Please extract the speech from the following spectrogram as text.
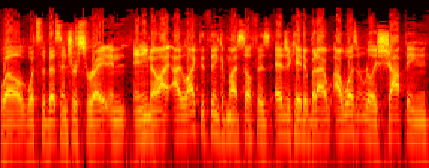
well, what's the best interest rate, and and you know I, I like to think of myself as educated, but I, I wasn't really shopping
